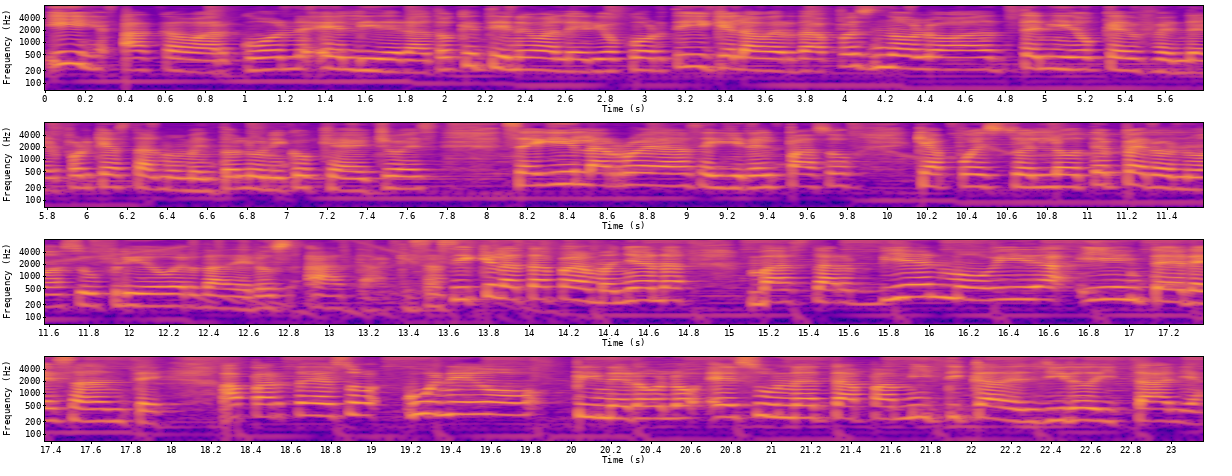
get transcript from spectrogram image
y acabar con el liderato que tiene Valerio Corti y que la verdad pues no lo ha tenido que defender porque hasta el momento lo único que ha hecho es seguir la rueda, seguir el paso que ha puesto el lote, pero no ha sufrido verdaderos ataques. Así que la etapa de mañana va a estar bien movida y interesante. Aparte de eso, Cuneo Pinerolo es una etapa mítica del Giro de Italia.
